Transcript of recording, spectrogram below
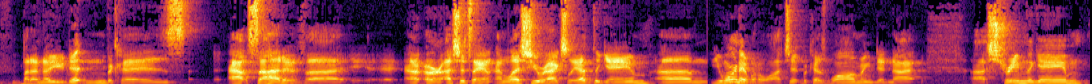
but I know you didn't because outside of, uh, or I should say, unless you were actually at the game, um, you weren't able to watch it because Wyoming did not uh, stream the game.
